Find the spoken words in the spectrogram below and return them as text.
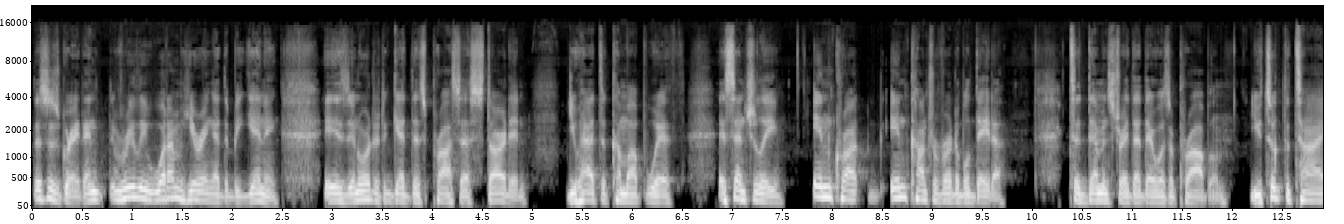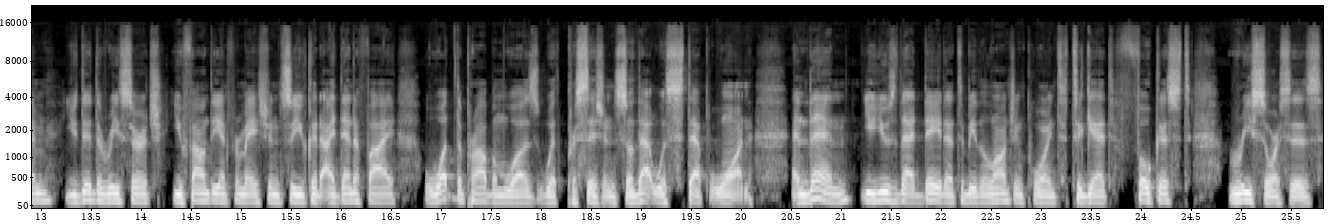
This is great. And really, what I'm hearing at the beginning is in order to get this process started, you had to come up with essentially incontrovertible data to demonstrate that there was a problem. You took the time, you did the research, you found the information so you could identify what the problem was with precision. So that was step one. And then you use that data to be the launching point to get focused resources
